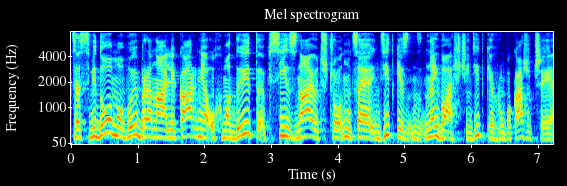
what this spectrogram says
Це свідомо вибрана лікарня Охмадит. Всі знають, що ну це дітки найважчі дітки, грубо кажучи,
